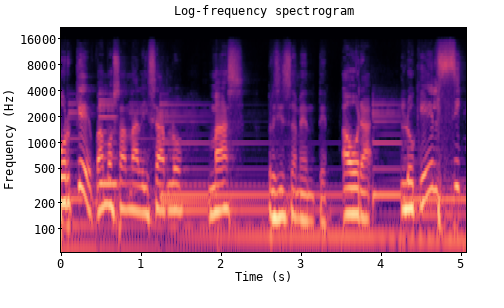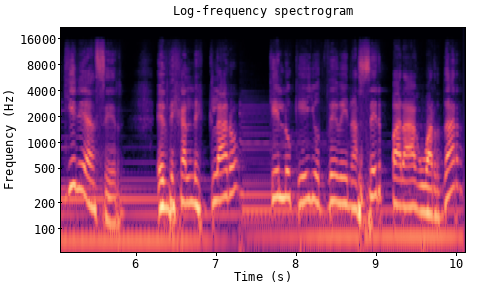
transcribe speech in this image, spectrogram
¿Por qué? Vamos a analizarlo más precisamente. Ahora, lo que Él sí quiere hacer es dejarles claro qué es lo que ellos deben hacer para aguardar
